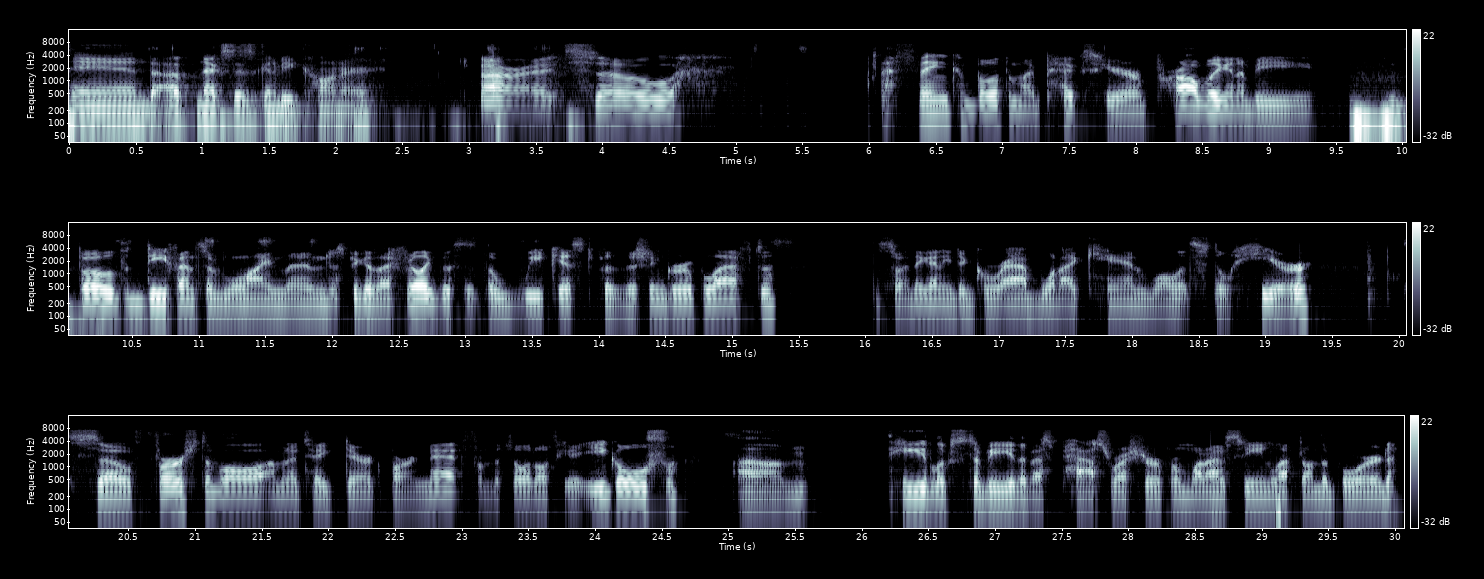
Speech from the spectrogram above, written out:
And up next is going to be Connor. All right, so I think both of my picks here are probably going to be both defensive linemen, just because I feel like this is the weakest position group left. So I think I need to grab what I can while it's still here. So first of all, I'm going to take Derek Barnett from the Philadelphia Eagles. Um, he looks to be the best pass rusher from what I've seen left on the board.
